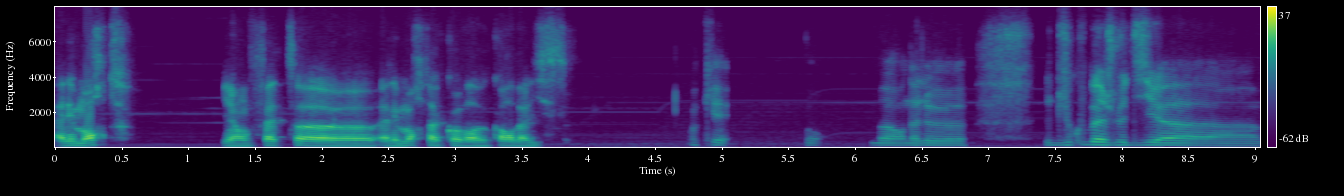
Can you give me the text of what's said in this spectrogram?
Elle est morte. Et en fait, euh, elle est morte à Corvalis. Ok. Bah, on a le. Du coup, bah, je le dis à.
